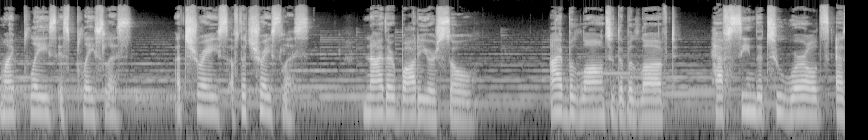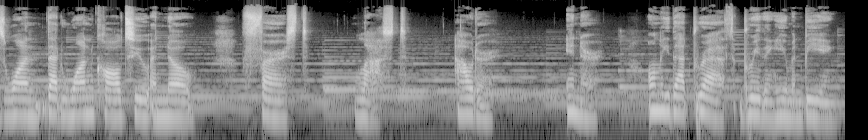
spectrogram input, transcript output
My place is placeless, a trace of the traceless, neither body or soul. I belong to the beloved have seen the two worlds as one that one call to and know first, last, outer, inner, only that breath breathing human being.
